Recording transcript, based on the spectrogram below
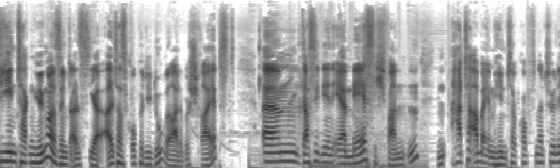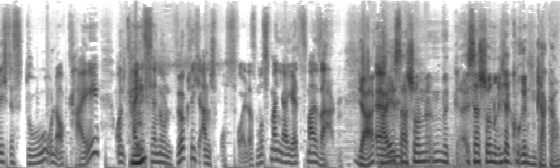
die einen Tacken jünger sind als die Altersgruppe, die du gerade beschreibst, ähm, dass sie den eher mäßig fanden, hatte aber im Hinterkopf natürlich, dass du und auch Kai, und Kai hm. ist ja nun wirklich anspruchsvoll, das muss man ja jetzt mal sagen. Ja, Kai ähm, ist ja schon, ist ja schon ein richtiger Korinthenkacker.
